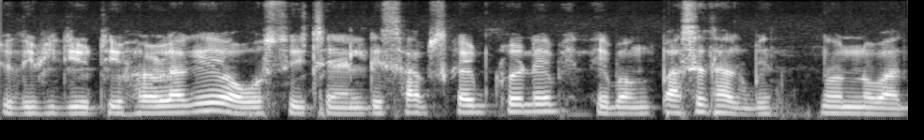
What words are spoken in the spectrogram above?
যদি ভিডিওটি ভালো লাগে, অবশ্যই চ্যানেলটি সাবস্ক্রাইব করে নেবেন এবং পাশে থাকবেন। ধন্যবাদ।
